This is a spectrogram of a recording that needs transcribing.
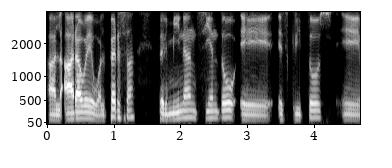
al árabe o al persa terminan siendo eh, escritos, eh,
